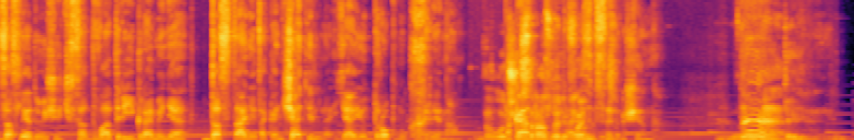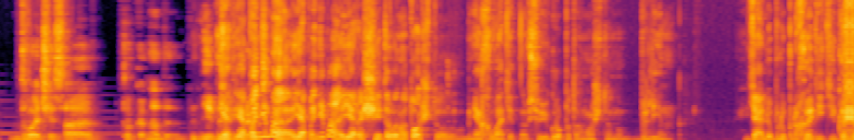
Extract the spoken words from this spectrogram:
за следующие часа 2-3 игра меня достанет окончательно, я ее дропну к хренам. Да лучше Пока сразу рефандить. совершенно. Ну, Да. ты два часа только надо не Нет, я понимаю, я понимаю, я рассчитываю на то, что меня хватит на всю игру, потому что, ну, блин, я люблю проходить игры.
